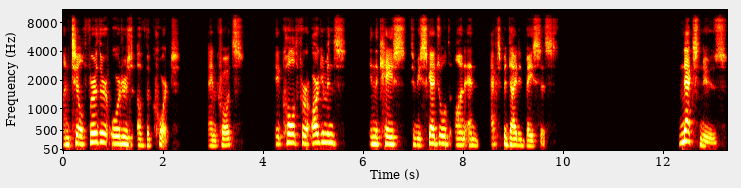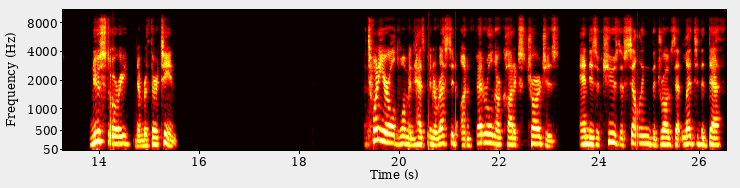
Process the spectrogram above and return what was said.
until further orders of the court, end quotes. It called for arguments in the case to be scheduled on an expedited basis. Next news. News story number 13. A 20 year old woman has been arrested on federal narcotics charges and is accused of selling the drugs that led to the death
